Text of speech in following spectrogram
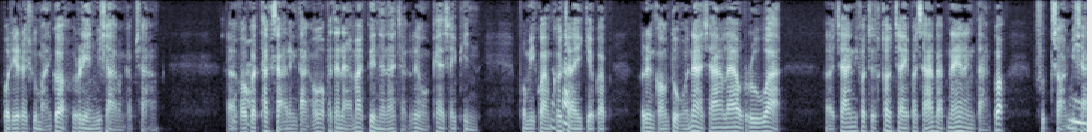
โพธิราชกุมารก็เรียนวิชาบังคับช้างเอ่อเขาก็ทักษะต่างๆเขาก็พัฒนามากขึ้นนะนะจากเรื่องของแค่ใช้พินพ อมีความเข้าใจเกี่ยวกับเรื่องของตัวหัวหน้าช้างแล้วรู้ว่าเอ่อช้างนี่เขาจะเข้าใจภาษาแบบไหนต่างๆ ก็ฝึกสอนวิชา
